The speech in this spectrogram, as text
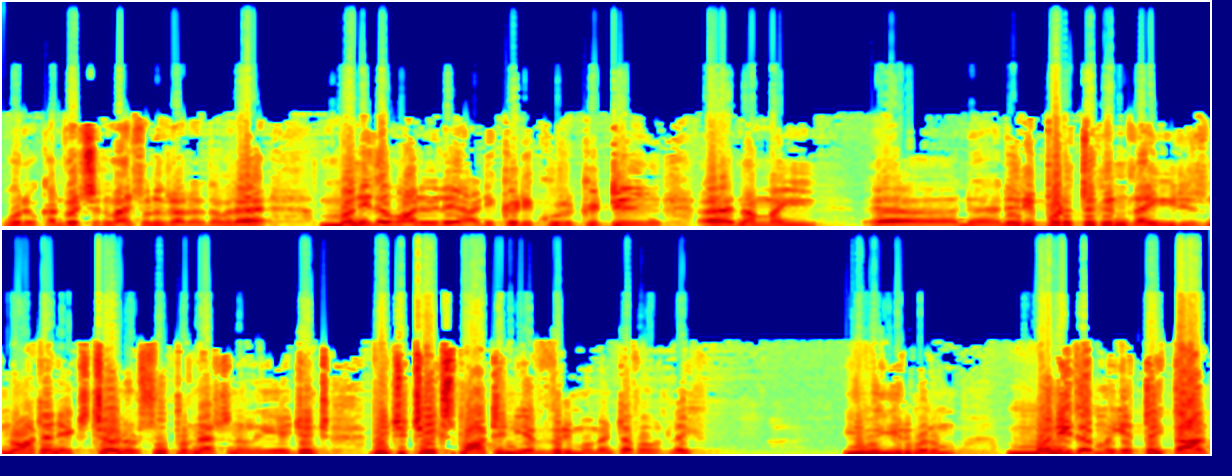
ஒரு கன்வெர்ஷன் மாதிரி சொல்லுகிறாரே தவிர மனித வாழ்விலே அடிக்கடி குறுக்கிட்டு நம்மை நெ- நெறிப்படுத்துகின்ற it is not an external super national agent which takes part in every moment of our life இவ இருவரும் மனித மையத்தை தான்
